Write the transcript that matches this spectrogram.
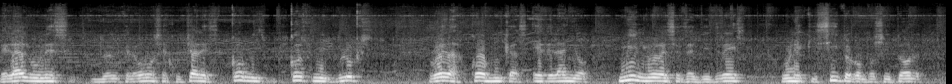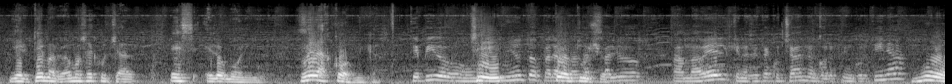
El álbum es, que lo vamos a escuchar es Cosmic Blues, Ruedas Cósmicas, es del año 1973, un exquisito compositor y el tema que vamos a escuchar es el homónimo, Ruedas Cósmicas. Te pido un minuto para mandar un saludo a Mabel, que nos está escuchando en, Cortina,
